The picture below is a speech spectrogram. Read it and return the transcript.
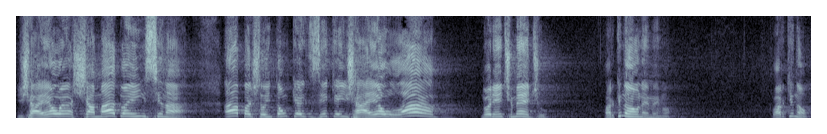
Israel é chamado a ensinar. Ah, pastor, então quer dizer que é Israel lá no Oriente Médio? Claro que não, né, meu irmão? Claro que não.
